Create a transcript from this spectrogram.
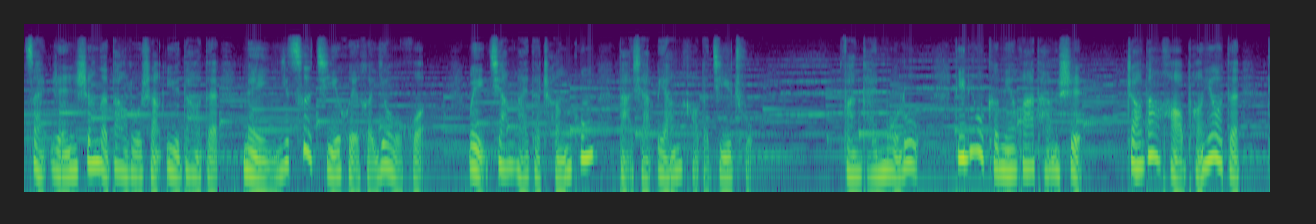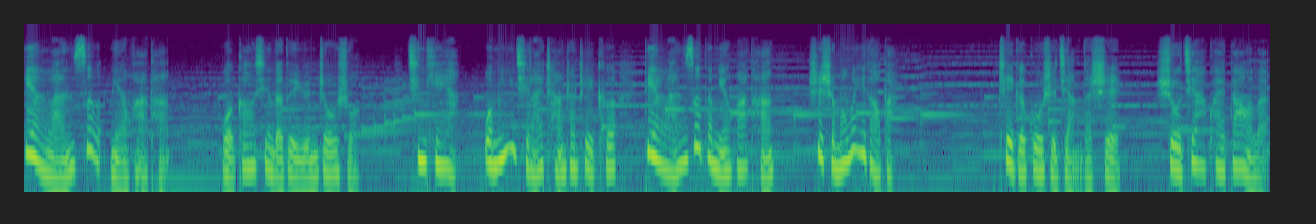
在人生的道路上遇到的每一次机会和诱惑，为将来的成功打下良好的基础。翻开目录，第六颗棉花糖是找到好朋友的靛蓝色棉花糖。我高兴地对云舟说：“今天呀，我们一起来尝尝这颗靛蓝色的棉花糖是什么味道吧。”这个故事讲的是，暑假快到了，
